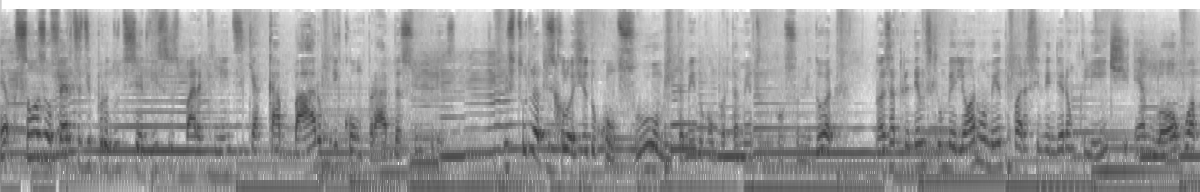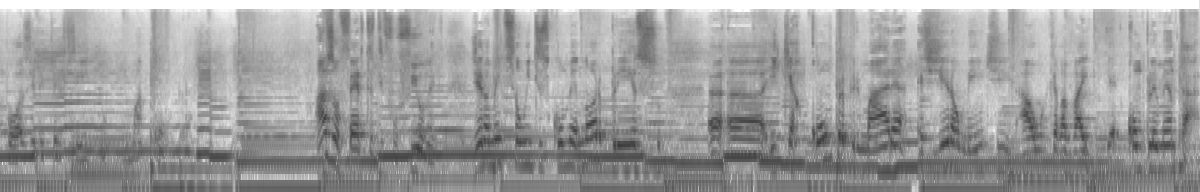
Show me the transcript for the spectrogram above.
É, são as ofertas de produtos e serviços para clientes que acabaram de comprar da sua empresa. No estudo da psicologia do consumo e também do comportamento do consumidor, nós aprendemos que o melhor momento para se vender a um cliente é logo após ele ter feito uma compra. As ofertas de fulfillment geralmente são itens com menor preço, uh, e que a compra primária é geralmente algo que ela vai é, complementar,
